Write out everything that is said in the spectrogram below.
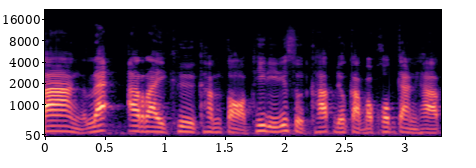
บ้าง และอะไรคือคำตอบที่ดีที่สุดครับ เดี๋ยวกลับมาพบกันครับ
